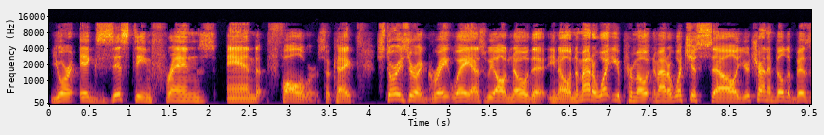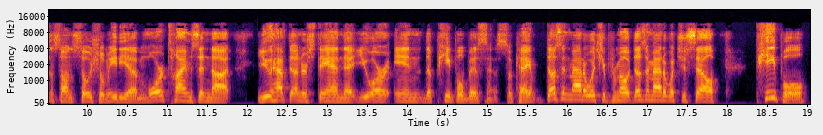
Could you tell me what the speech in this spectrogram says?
your existing friends and followers. Okay. Stories are a great way, as we all know, that, you know, no matter what you promote, no matter what you sell, you're trying to build a business on social media more times than not you have to understand that you are in the people business. Okay. Doesn't matter what you promote, doesn't matter what you sell. People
